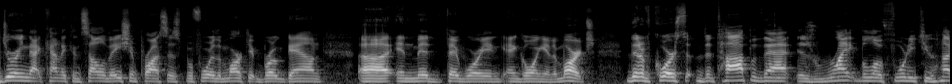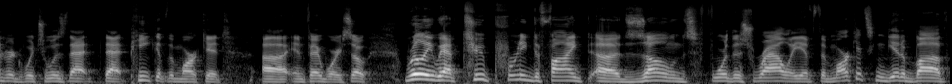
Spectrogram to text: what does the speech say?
during that kind of consolidation process before the market broke down uh, in mid February and, and, going into March. Then, of course, the top of that is right below 4,200, which was that, that peak of the market uh, in February. So, really, we have two pretty defined uh, zones for this rally. If the markets can get above,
